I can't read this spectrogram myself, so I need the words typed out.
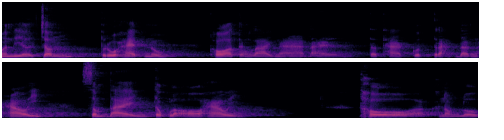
មនាលចន្ទព្រោះហេតុនោះធរទាំងឡាយណាដែលតថាគតត្រាស់ដឹងហើយសំដែងទុកល្អហើយ ធរក្នុងលោក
